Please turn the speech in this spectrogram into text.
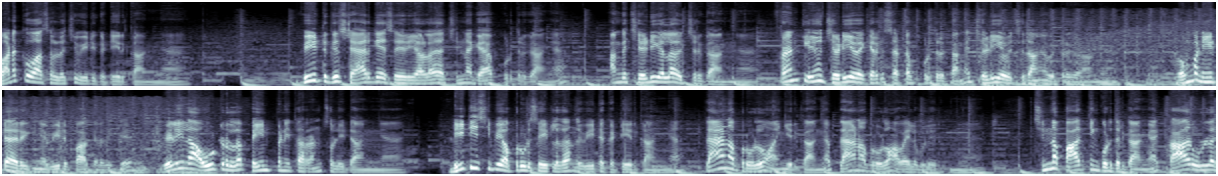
வடக்கு வாசல் வச்சு வீடு கட்டியிருக்காங்க. வீட்டுக்கு ஸ்டேர்கேஸ் ஏரியாவில் சின்ன கேப் கொடுத்துருக்காங்க. அங்கே செடிகள்லாம் வச்சுருக்காங்க. ஃப்ரண்ட்லேயும் செடியை வைக்கிறதுக்கு செட்டப் கொடுத்துருக்காங்க. செடியை வச்சு தாங்க விட்டுருக்காங்க. ரொம்ப நீட்டாக இருக்குங்க வீடு பார்க்குறதுக்கு வெளியில் அவுட்டரில் பெயிண்ட் பண்ணி தரேன்னு சொல்லிட்டாங்க டிடிசிபி அப்ரூவ்டு சைட்டில் தான் இந்த வீட்டை கட்டியிருக்காங்க. பிளான் அப்ரூவலும் வாங்கியிருக்காங்க. பிளான் அப்ரூவலும் அவைலபிள் இருக்குங்க. சின்ன பார்க்கிங் கொடுத்துருக்காங்க. கார் உள்ள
